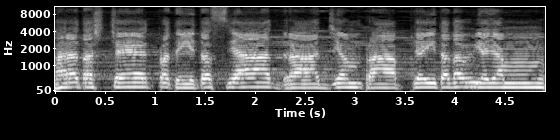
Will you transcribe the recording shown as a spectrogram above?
भरतश्चेत्प्रतीतः स्याद्राज्यम् प्राप्यैतदव्ययम्।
